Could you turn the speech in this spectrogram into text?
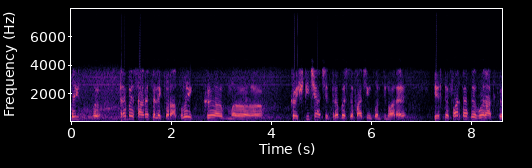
Deci, bă, trebuie să arăți electoratului că, mă, că știi ceea ce trebuie să faci în continuare. Este foarte adevărat că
